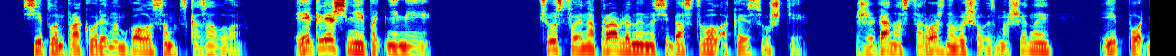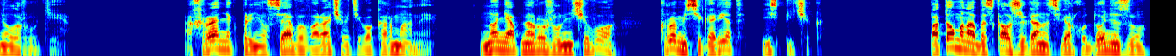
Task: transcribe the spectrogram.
— сиплым прокуренным голосом сказал он. «И клешни подними!» Чувствуя направленный на себя ствол АКСУшки, Жиган осторожно вышел из машины и поднял руки. Охранник принялся выворачивать его карманы, но не обнаружил ничего, кроме сигарет и спичек. Потом он обыскал Жигана сверху донизу,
